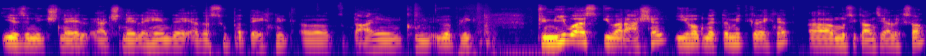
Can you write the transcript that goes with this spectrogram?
irrsinnig schnell, er hat schnelle Hände, er hat eine super Technik, äh, totalen coolen Überblick. Für mich war es überraschend, ich habe nicht damit gerechnet, äh, muss ich ganz ehrlich sagen.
